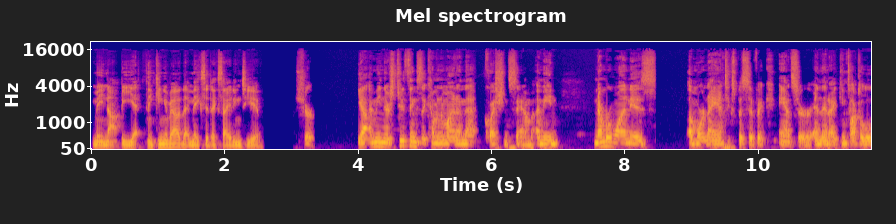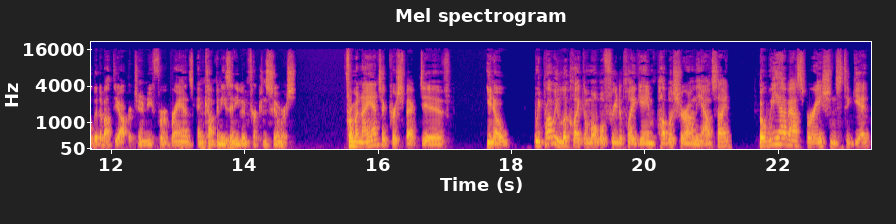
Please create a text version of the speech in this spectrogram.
may not be yet thinking about that makes it exciting to you? Sure. Yeah, I mean, there's two things that come to mind on that question, Sam. I mean, number one is a more Niantic specific answer, and then I can talk a little bit about the opportunity for brands and companies and even for consumers. From a Niantic perspective, you know, we probably look like a mobile free to play game publisher on the outside, but we have aspirations to get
